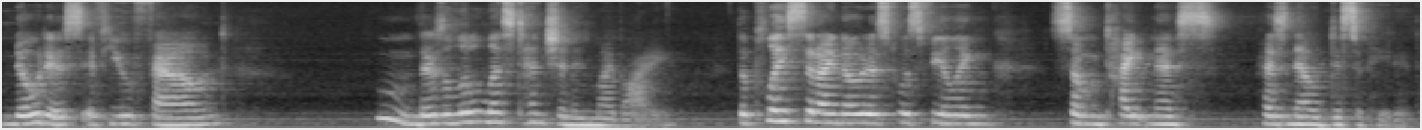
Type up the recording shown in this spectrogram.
Notice if you found, hmm, there's a little less tension in my body. The place that I noticed was feeling some tightness has now dissipated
